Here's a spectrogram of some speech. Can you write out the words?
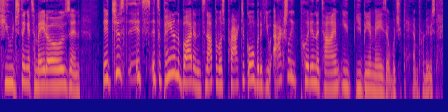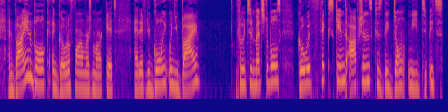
huge thing of tomatoes and it just it's it's a pain in the butt and it's not the most practical but if you actually put in the time you you'd be amazed at what you can produce and buy in bulk and go to farmers markets and if you're going when you buy fruits and vegetables go with thick skinned options because they don't need to it's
